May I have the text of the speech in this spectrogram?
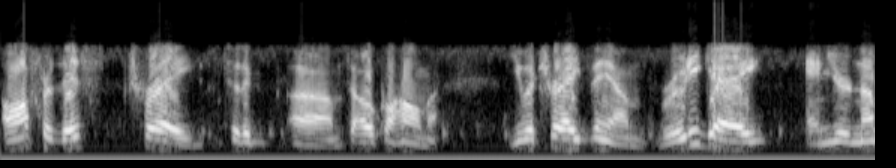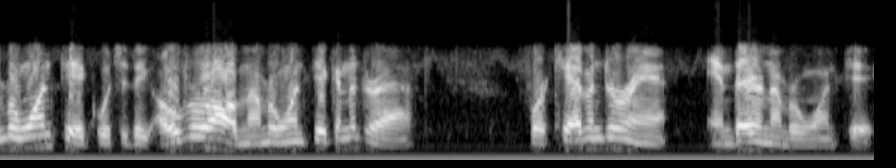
offer this trade to the um, to Oklahoma? You would trade them Rudy Gay and your number one pick, which is the overall number one pick in the draft, for Kevin Durant and their number one pick.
